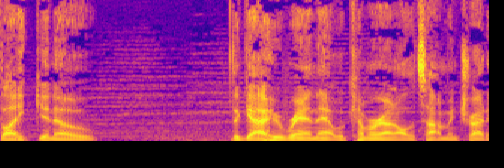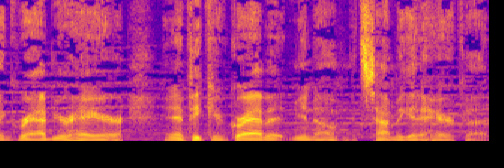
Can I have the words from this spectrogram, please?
like you know, the guy who ran that would come around all the time and try to grab your hair, and if he could grab it, you know, it's time to get a haircut.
